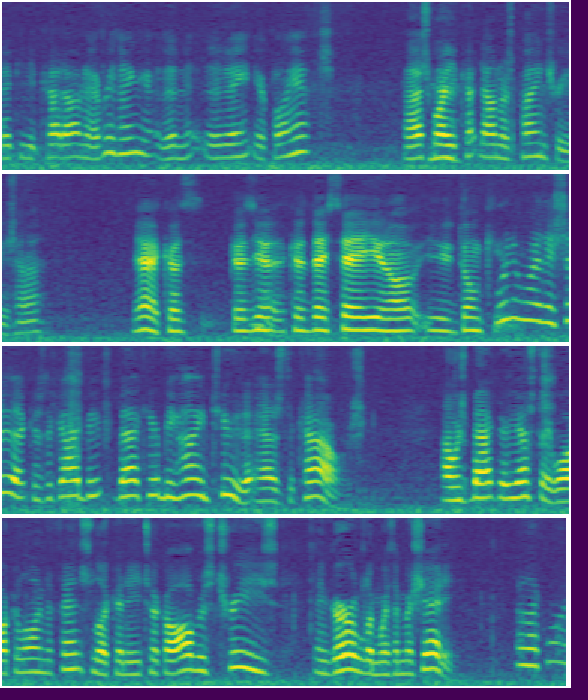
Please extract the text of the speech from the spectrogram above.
making you cut down everything. Then it ain't your plants. That's why Yeah. you cut down those pine trees, huh? yeah, cause, cause you, cause they say, you know, you don't. I wonder why they say that. Because the guy be, back here behind too that has the cows, I was back there yesterday walking along the fence looking, and he took all of his trees and girdled them with a machete. I was like, why?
